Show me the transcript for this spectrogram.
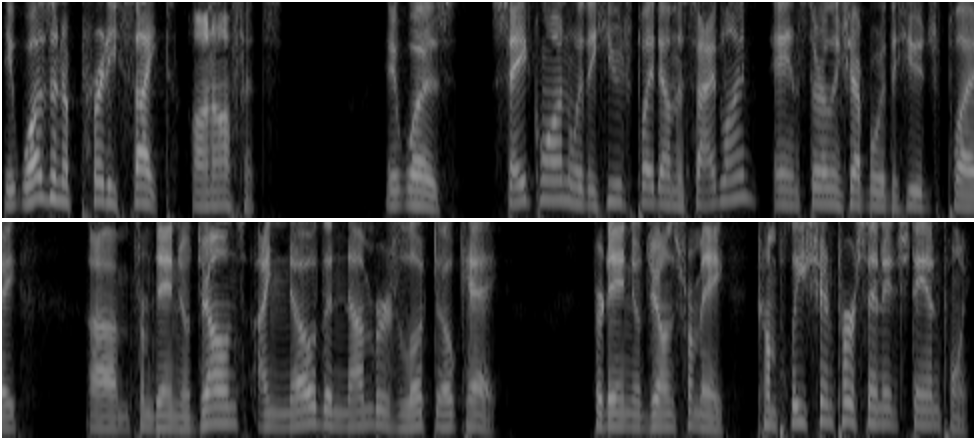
it wasn't a pretty sight on offense. It was Saquon with a huge play down the sideline and Sterling Shepard with a huge play um, from Daniel Jones. I know the numbers looked okay for Daniel Jones from a completion percentage standpoint,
